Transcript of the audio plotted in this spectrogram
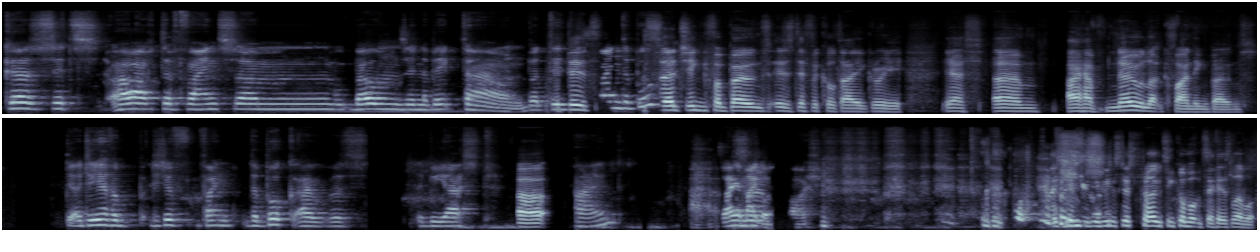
because it's hard to find some bones in a big town. But did It you find the book? searching for bones is difficult. I agree. Yes. Um, I have no luck finding bones. Do do you have a? Did you find the book I was? We asked Uh, find. Why am I going just, he's just trying to come up to his level.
